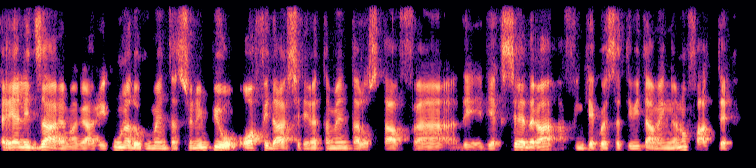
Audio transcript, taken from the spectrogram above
realizzare magari una documentazione in più o affidarsi direttamente allo staff eh, di, di Excedra affinché queste attività vengano fatte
